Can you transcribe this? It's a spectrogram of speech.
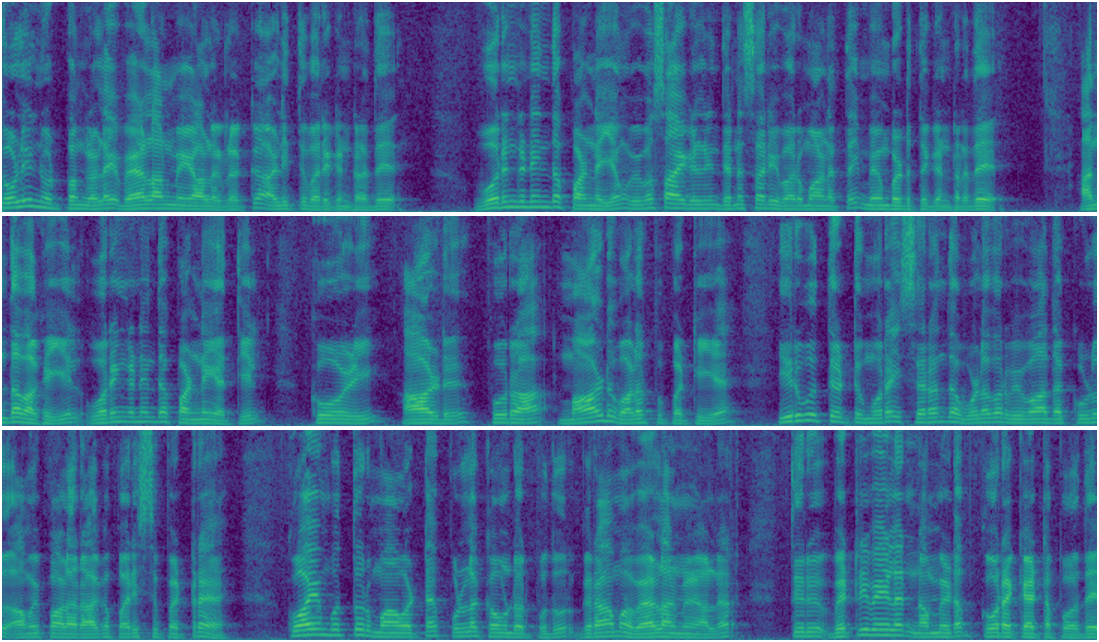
தொழில்நுட்பங்களை வேளாண்மையாளர்களுக்கு அளித்து வருகின்றது. ஒருங்கிணைந்த பண்ணையம் விவசாயிகளின் தினசரி வருமானத்தை மேம்படுத்துகின்றது. அந்த வகையில் ஒருங்கிணைந்த பண்ணையத்தில் கோழி ஆடு புறா மாடு வளர்ப்பு பற்றிய இருபத்தெட்டு முறை சிறந்த உழவர் விவாத குழு அமைப்பாளராக பரிசு பெற்ற கோயம்புத்தூர் மாவட்ட புல்லக்கவுண்டர்புதூர் கிராம வேளாண்மையாளர் திரு வெற்றிவேலன் நம்மிடம் கூற கேட்டபோது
